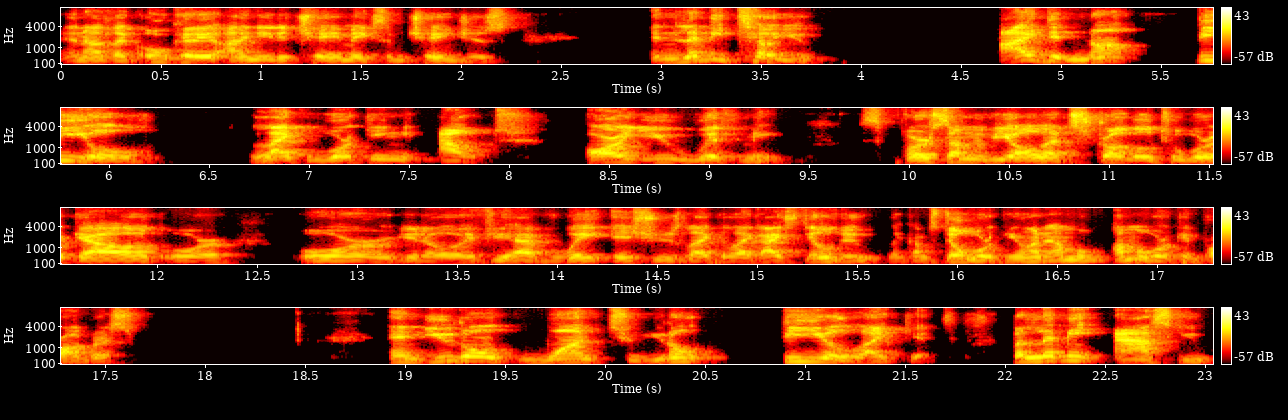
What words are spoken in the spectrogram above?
And I was like, okay, I need to change, make some changes. And let me tell you, I did not feel like working out. Are you with me? For some of y'all that struggle to work out or or you know if you have weight issues like like I still do like I'm still working on it I'm a, I'm a work in progress and you don't want to you don't feel like it but let me ask you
